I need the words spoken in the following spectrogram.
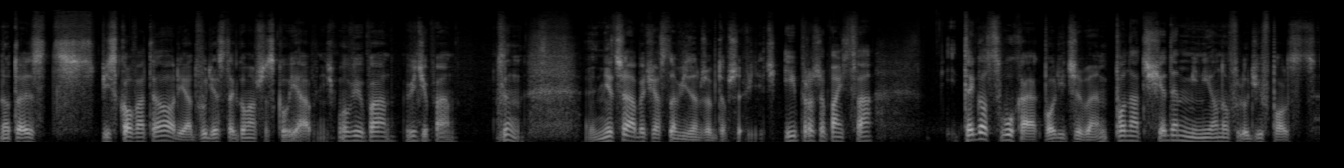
No to jest spiskowa teoria. 20 ma wszystko ujawnić. Mówił pan, widzi pan. Nie trzeba być jasnowidzem, żeby to przewidzieć. I proszę państwa, tego słucha, jak policzyłem, ponad 7 milionów ludzi w Polsce.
